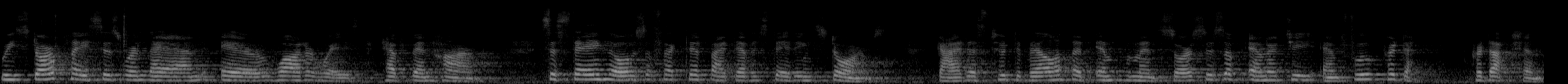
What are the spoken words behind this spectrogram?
Restore places where land, air, waterways have been harmed. Sustain those affected by devastating storms. Guide us to develop and implement sources of energy and food produ production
